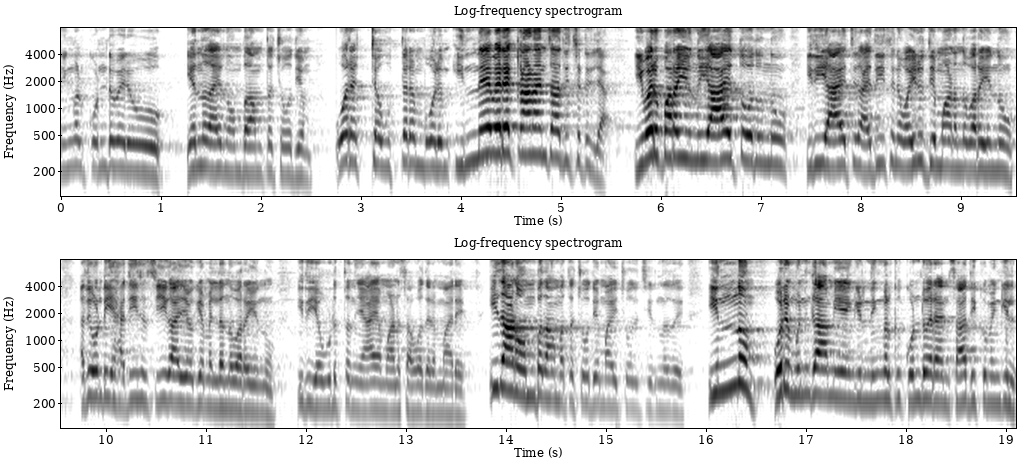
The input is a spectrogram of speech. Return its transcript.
നിങ്ങൾ കൊണ്ടുവരൂ എന്നതായിരുന്നു ഒമ്പതാമത്തെ ചോദ്യം. ഒരൊറ്റ ഉത്തരം പോലും ഇന്നേ വരെ കാണാൻ സാധിച്ചിട്ടില്ല. ഇവർ പറയുന്നു ഈ ആയത്ത് ഓതുന്നു. ഇത് ഈ ആയത്തിന് ഹദീസിന് വൈരുദ്ധ്യമാണെന്ന് പറയുന്നു. അതുകൊണ്ട് ഈ ഹദീസ് സ്വീകാര്യോഗ്യമല്ലെന്ന് പറയുന്നു. ഇത് എവിടുത്തെ ന്യായമാണ് സഹോദരന്മാരെ? ഇതാണ് ഒമ്പതാമത്തെ ചോദ്യമായി ചോദിച്ചിരുന്നത്. ഇന്നും ഒരു മുൻഗാമിയെങ്കിൽ നിങ്ങൾക്ക് കൊണ്ടുവരാൻ സാധിക്കുമെങ്കിൽ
